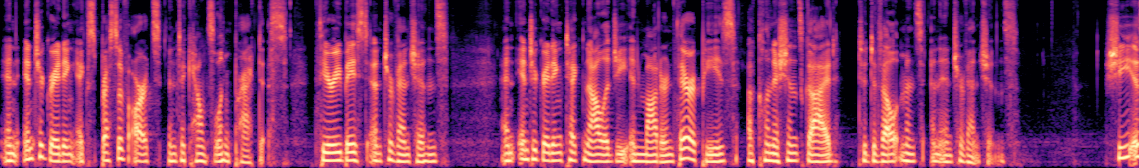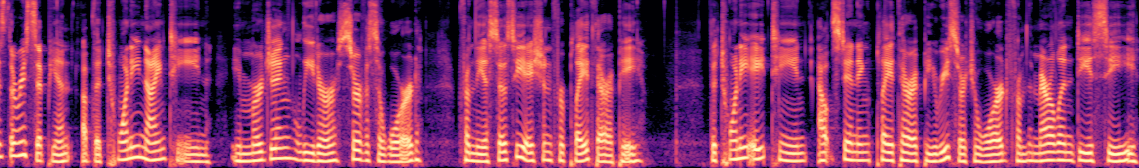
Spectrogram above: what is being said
in integrating expressive arts into counseling practice, theory based interventions, and integrating technology in modern therapies, a clinician's guide to developments and interventions. She is the recipient of the 2019 Emerging Leader Service Award from the Association for Play Therapy, the 2018 Outstanding Play Therapy Research Award from the Maryland, D.C.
